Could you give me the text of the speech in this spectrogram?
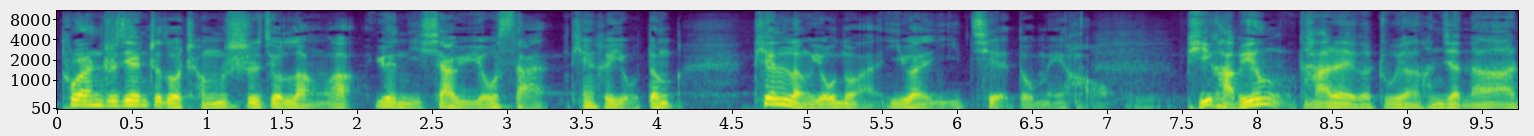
突然之间，这座城市就冷了。愿你下雨有伞，天黑有灯，天冷有暖。愿一切都美好。皮卡兵他这个祝愿很简单啊，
